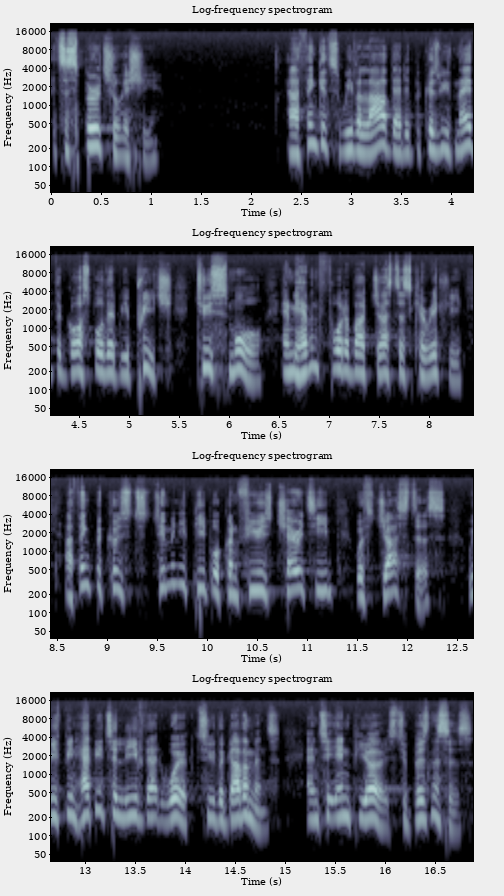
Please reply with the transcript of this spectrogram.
It's a spiritual issue. And I think it's, we've allowed that because we've made the gospel that we preach too small and we haven't thought about justice correctly. I think because too many people confuse charity with justice, we've been happy to leave that work to the government and to NPOs, to businesses.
